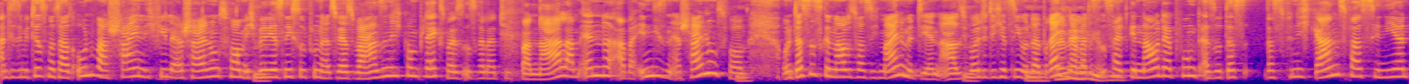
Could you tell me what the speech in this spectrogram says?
Antisemitismus hat unwahrscheinlich viele Erscheinungsformen. Ich will mhm. jetzt nicht so tun, als wäre es wahnsinnig komplex, weil es ist relativ banal am Ende, aber in diesen Erscheinungsformen. Mhm. Und das ist genau das, was ich meine mit DNA. Also ich mhm. wollte dich jetzt nicht unterbrechen, aber das ist halt genau der Punkt. Also das, das finde ich ganz faszinierend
